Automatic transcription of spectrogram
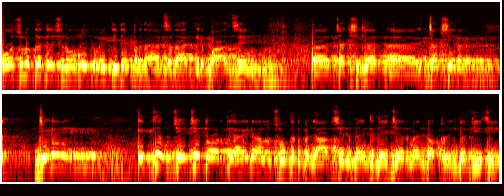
ਉਸ ਵਕਤ ਦੇ ਸ਼੍ਰੋਮਣੀ ਕਮੇਟੀ ਦੇ ਪ੍ਰਧਾਨ ਸਰਦਾਰ ਕਿਰਪਾਲ ਸਿੰਘ ਅਹ, ਚੱਕਸ਼ਗਰ ਜਿਹੜੇ ਇੱਥੇ ਉਚੇਚੇ ਤੌਰ ਤੇ ਆਏ ਨਾਲ ਉਸ ਵਕਤ ਪੰਜਾਬ ਸਿੰਧ ਬੈਂਕ ਦੇ ਚੇਅਰਮੈਨ ਡਾਕਟਰ ਇੰਦਰਜੀਤ ਸਿੰਘ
